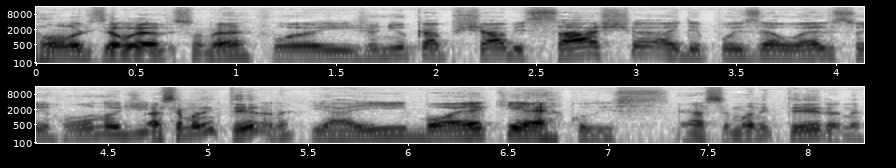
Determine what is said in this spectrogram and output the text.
Ronald Zé Wellison, né? Foi Juninho Capixaba e Sacha, aí depois Zé Wellison e Ronald, É a semana inteira, né? e aí Boeck e Hércules. É a semana inteira, né?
